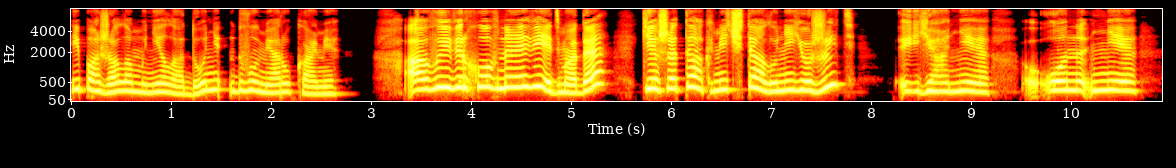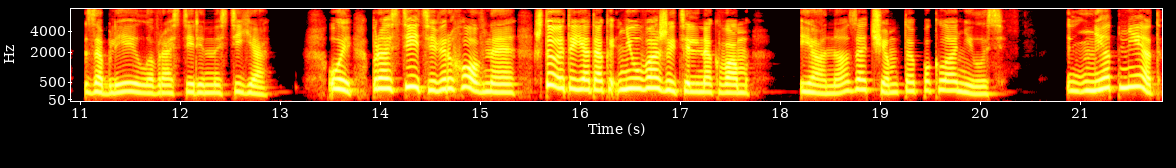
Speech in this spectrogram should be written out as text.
и пожала мне ладонь двумя руками. «А вы верховная ведьма, да? Кеша так мечтал у нее жить!» «Я не... он не...» — заблеяла в растерянности я. «Ой, простите, Верховная, что это я так неуважительно к вам?» И она зачем-то поклонилась. «Нет-нет,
